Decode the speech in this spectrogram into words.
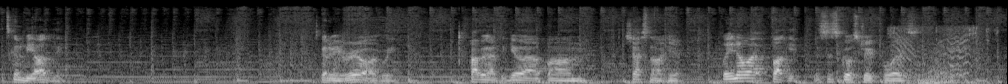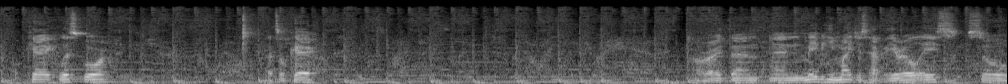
it's to be ugly. To be real ugly. Probably to have to give up um, Chesnaught here. But you know what? Fuck it. Let's just go straight for it. Okay, Gliscor. That's okay. Alright then, and maybe he might just have Aerial Ace, so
